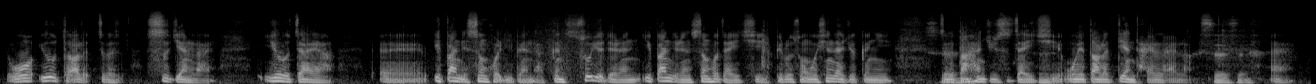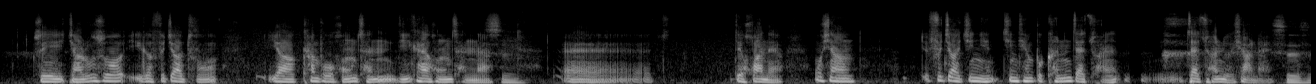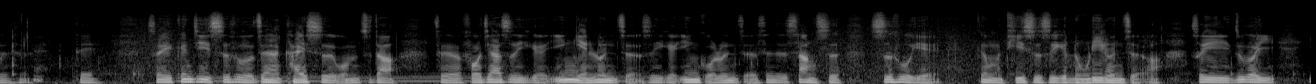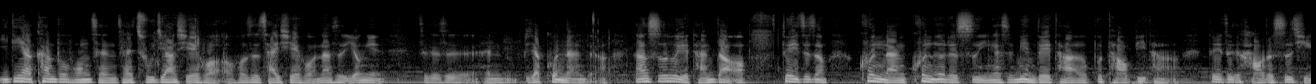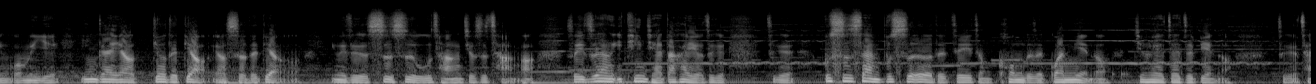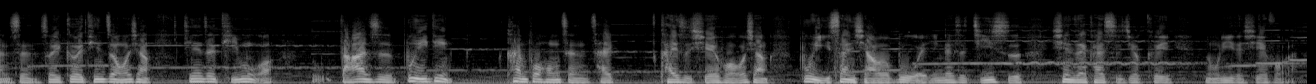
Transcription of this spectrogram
我又到了这个世间来，又在啊呃一般的生活里边呢，跟所有的人一般的人生活在一起。比如说，我现在就跟你这个大汉居士在一起，我也到了电台来了。是是哎，所以假如说一个佛教徒要看破红尘、离开红尘呢，是呃的话呢，我想佛教今天今天不可能再传 再传流下来。是是是，对。所以根据师傅这样开示，我们知道这个佛家是一个因缘论者，是一个因果论者，甚至上次师傅也跟我们提示是一个努力论者啊。所以如果一一定要看破红尘才出家学佛，或是才学佛，那是永远这个是很比较困难的啊。刚师傅也谈到哦，对这种困难困厄的事，应该是面对它而不逃避它。对这个好的事情，我们也应该要丢得掉，要舍得掉。因为这个世事无常就是常啊，所以这样一听起来，大概有这个这个不思善不思恶的这一种空的这观念哦，就会在这边哦这个产生。所以各位听众，我想今天这个题目哦，答案是不一定看破红尘才开始学佛。我想不以善小而不为，应该是及时现在开始就可以努力的学佛了。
